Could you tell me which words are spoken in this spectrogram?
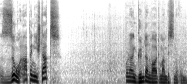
So, ab in die Stadt. Und dann Günthern wir heute mal ein bisschen rum.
